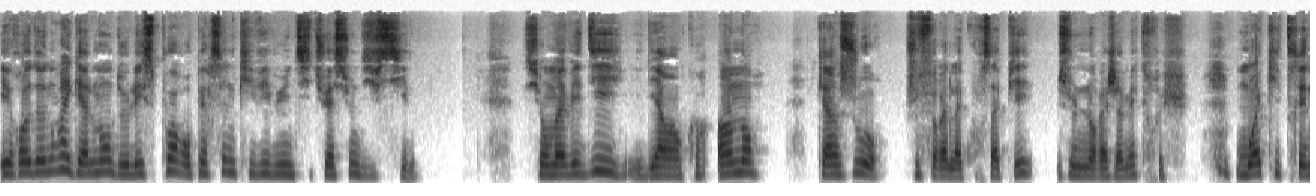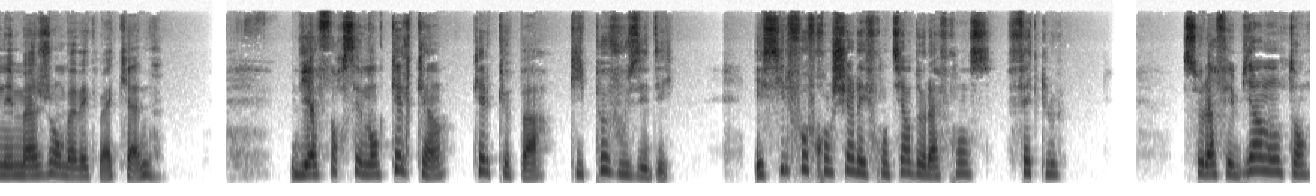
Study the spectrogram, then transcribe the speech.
et redonnera également de l'espoir aux personnes qui vivent une situation difficile. Si on m'avait dit, il y a encore un an, qu'un jour je ferais de la course à pied, je ne l'aurais jamais cru. Moi qui traînais ma jambe avec ma canne. Il y a forcément quelqu'un, quelque part, qui peut vous aider. Et s'il faut franchir les frontières de la France, faites-le. Cela fait bien longtemps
